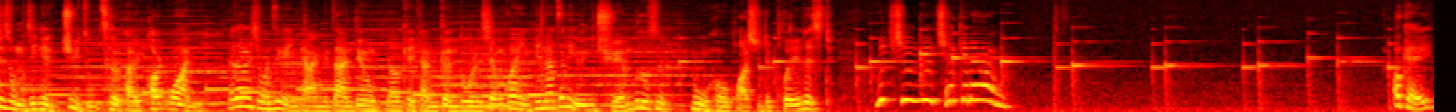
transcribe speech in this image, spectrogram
就是我们今天的剧组侧拍 Part One。那当然喜欢这个影片，按个赞，订阅频道可以看更多的相关影片。那这里有一个全部都是幕后花絮的 playlist，make sure you check it out。Okay,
